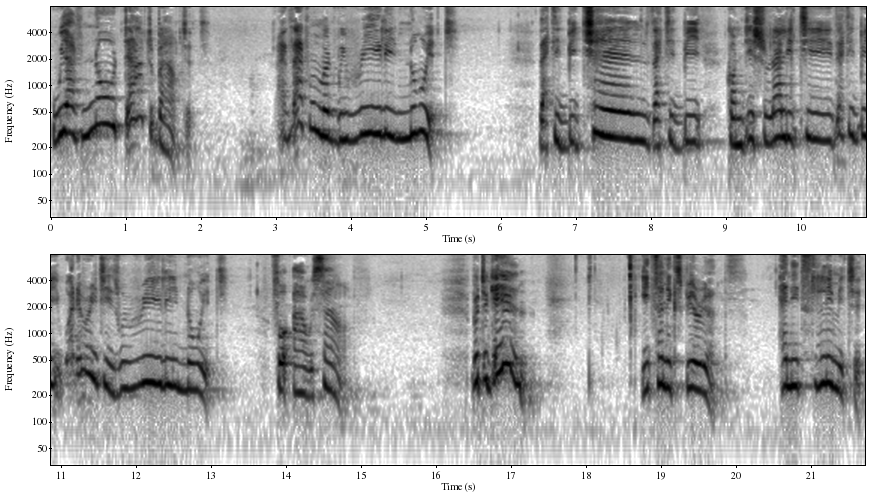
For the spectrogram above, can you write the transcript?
we have no doubt about it. At that moment, we really know it. That it be change, that it be conditionality, that it be whatever it is, we really know it for ourselves. But again, it's an experience and it's limited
